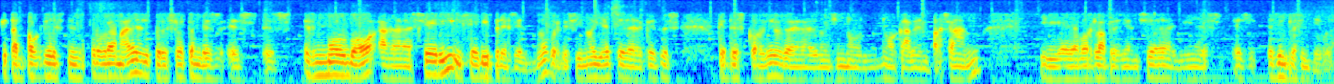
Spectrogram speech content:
que tampoc les tens programades i per això també és, és, és, és molt bo eh, ser-hi i ser-hi present, no? perquè si no hi ha aquestes, aquestes coses eh, doncs, no, no acaben passant i llavors la presència allí és, és, és imprescindible.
